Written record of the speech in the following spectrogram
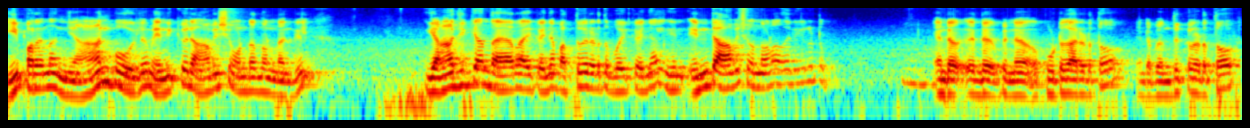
ഈ പറയുന്ന ഞാൻ പോലും എനിക്കൊരു ആവശ്യം ഉണ്ടെന്നുണ്ടെങ്കിൽ യാചിക്കാൻ തയ്യാറായി കഴിഞ്ഞാൽ പത്ത് പേരെടുത്ത് പോയി കഴിഞ്ഞാൽ എന്റെ ആവശ്യം എന്താണോ അതെനിക്ക് കിട്ടും. എന്റെ എന്റെ പിന്നെ കൂട്ടുകാരെടുത്തോ എന്റെ ബന്ധുക്കളെടുത്തോ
